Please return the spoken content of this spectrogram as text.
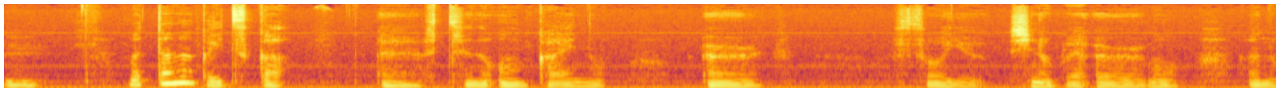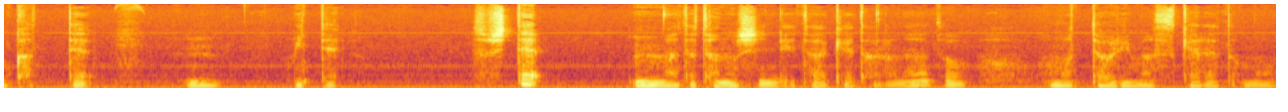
うん、またなんかいつか、えー、普通の音階の、うん、そういう忍笛、うん、もあの買って、うん、見てそして、うん、また楽しんでいただけたらなと思っておりますけれども。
